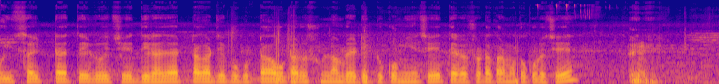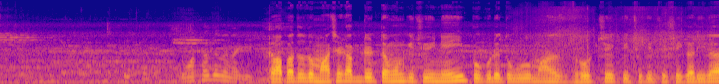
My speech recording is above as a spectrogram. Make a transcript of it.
ওই সাইডটাতে রয়েছে দেড় হাজার টাকার যে পুকুরটা, ওটারও শুনলাম রেট একটু কমিয়েছে, তেরোশো টাকার মতো করেছে। তো আপাতত মাছের আপডেট তেমন কিছুই নেই পুকুরে তবু মাছ ধরছে কিছু কিছু শিকারীরা।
